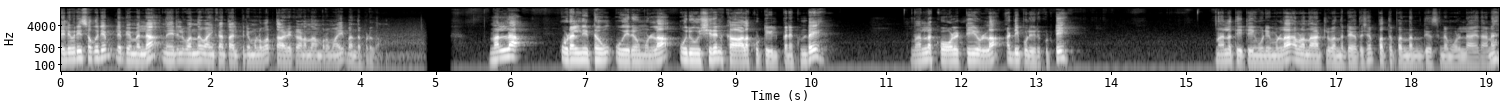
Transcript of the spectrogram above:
ഡെലിവറി സൗകര്യം ലഭ്യമല്ല. നേരിൽ വന്ന് വാങ്ങിക്കാൻ താല്പര്യമുള്ളവർ താഴെ കാണുന്ന നമ്പറുമായി ബന്ധപ്പെടുക. നല്ല ഉടൽനീട്ടവും ഉയരവുമുള്ള ഒരു ഉശിരൻ കാളക്കുട്ടി വിൽപ്പനക്കുണ്ട്. നല്ല ക്വാളിറ്റിയുള്ള അടിപൊളി ഒരു കുട്ടി. നല്ല തീറ്റയും കൂടിയുമുള്ള നമ്മുടെ നാട്ടിൽ വന്നിട്ട് ഏകദേശം പത്ത് പന്ത്രണ്ട് ദിവസത്തിന്റെ മുകളിലായതാണ്.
